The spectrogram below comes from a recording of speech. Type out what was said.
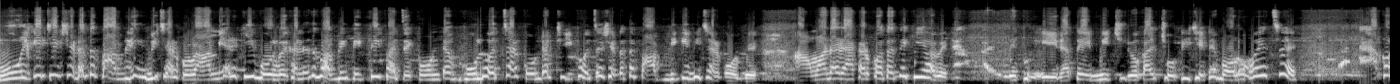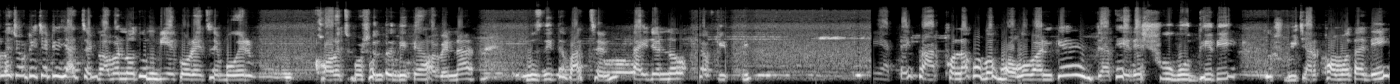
ভুল কি ঠিক সেটা তো পাবলিক বিচার করবে। আমি আর কি বলব? এখানে তো পাবলিক দেখতেই পাচ্ছে কোনটা ভুল হচ্ছে আর কোনটা ঠিক হচ্ছে সেটা তো পাবলিকই বিচার করবে। আমার আর একার কথাতে কি হবে? দেখুন, এরা তো এমনি চিরকাল চটি চেটে বড় হয়েছে। এখনও চটি চেটে যাচ্ছে। আবার নতুন বিয়ে করেছে, বউয়ের খরচ পোষণ তো দিতে হবে না, বুঝতেই তো পারছেন। তাই জন্য সব কীর্তি। একটাই প্রার্থনা করব ভগবানকে যাতে এদের সুবুদ্ধি দিই বিচার ক্ষমতা দিই।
